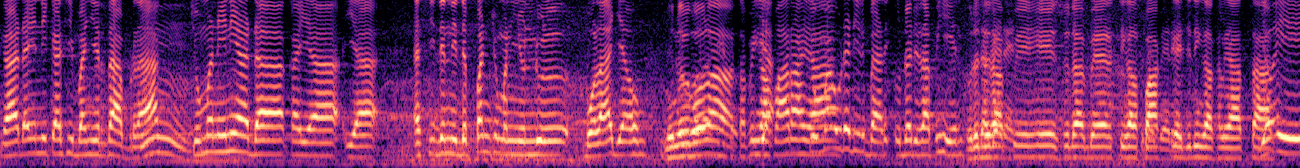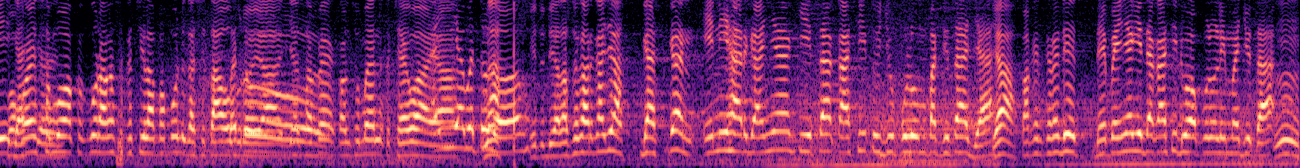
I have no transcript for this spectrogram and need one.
nggak ada indikasi banjir tabrak. Hmm. Cuman ini ada kayak ya accident di depan cuman nyundul bola aja om. Nyundul bola, gitu. tapi nggak Iya, parah ya. Cuma udah dibari- udah dirapihin. Udah beres. dirapihin, sudah beres, tinggal Sudah pakai beres. jadi nggak kelihatan. Yoi, Pokoknya gaskan. semua kekurangan sekecil apa pun dikasih tahu bro ya, Betul. jangan sampai konsumen kecewa ya. Iya, betul nah, dong. itu dia langsung harga aja. Gaskan, ini harganya kita kasih 74 juta aja. Ya, paket kredit. DP-nya kita kasih 25 juta. Hmm.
